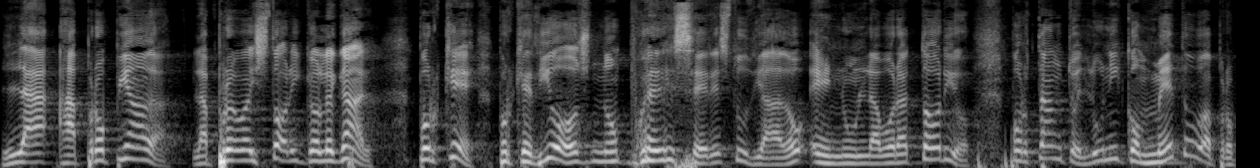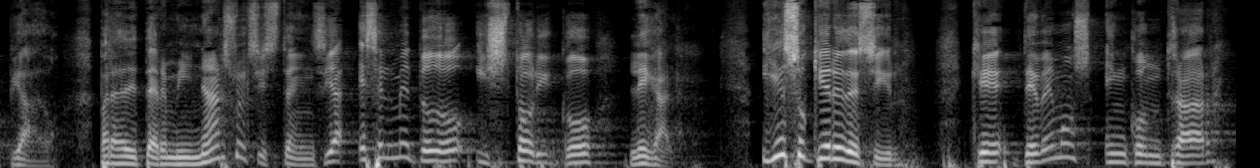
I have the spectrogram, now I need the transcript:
la apropiada, la prueba histórica legal. ¿Por qué? Porque Dios no puede ser estudiado en un laboratorio. Por tanto, el único método apropiado para determinar su existencia es el método histórico legal. Y eso quiere decir que debemos encontrar,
